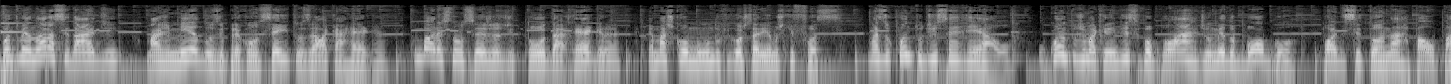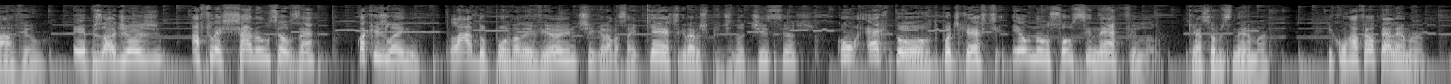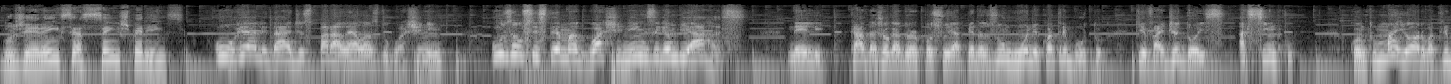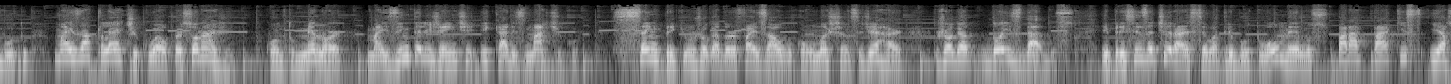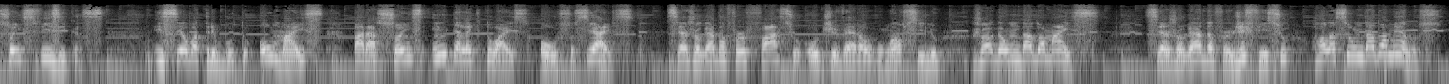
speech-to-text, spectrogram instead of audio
Quanto menor a cidade, mais medos e preconceitos ela carrega. Embora isso não seja de toda a regra, é mais comum do que gostaríamos que fosse. Mas o quanto disso é real? O quanto de uma crendice popular, de um medo bobo, pode se tornar palpável? Episódio de hoje: A Flechada no seu Zé, com a Kislane, lá do Portal Deviante, grava SciCast, grava Speed Notícias, com Hector, do podcast Eu Não Sou Cinéfilo, que é sobre cinema, e com Rafael Tellerman, do Gerência Sem Experiência. O Realidades Paralelas do Guaxinim usa o sistema Guaxinins e Gambiarras. Nele, cada jogador possui apenas um único atributo, que vai de 2 a 5. Quanto maior o atributo, mais atlético é o personagem. Quanto menor, mais inteligente e carismático. Sempre que um jogador faz algo com uma chance de errar, joga dois dados e precisa tirar seu atributo ou menos para ataques e ações físicas, e seu atributo ou mais para ações intelectuais ou sociais. Se a jogada for fácil ou tiver algum auxílio, joga um dado a mais. Se a jogada for difícil, rola-se um dado a menos.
